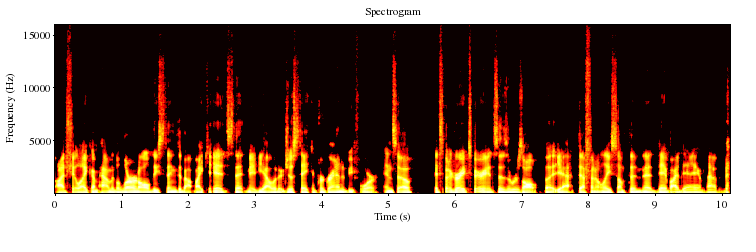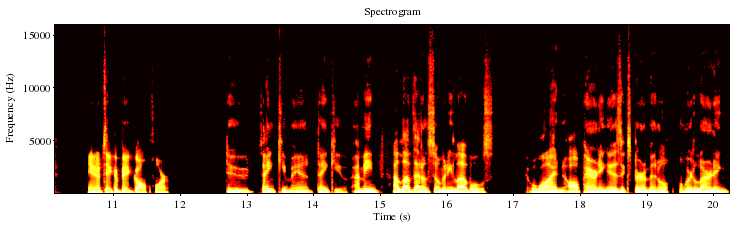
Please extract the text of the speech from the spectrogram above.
I feel like I'm having to learn all these things about my kids that maybe I would have just taken for granted before. And so it's been a great experience as a result. But yeah, definitely something that day by day I'm having to, you know, take a big gulp for. Dude, thank you, man. Thank you. I mean, I love that on so many levels. One, all parenting is experimental. We're learning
